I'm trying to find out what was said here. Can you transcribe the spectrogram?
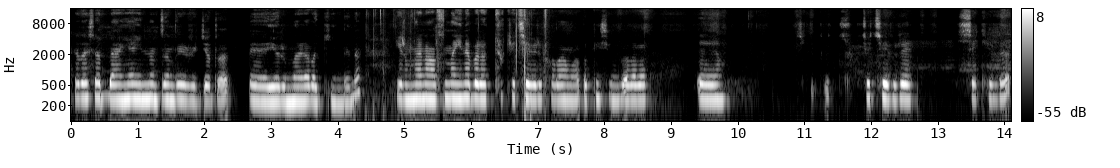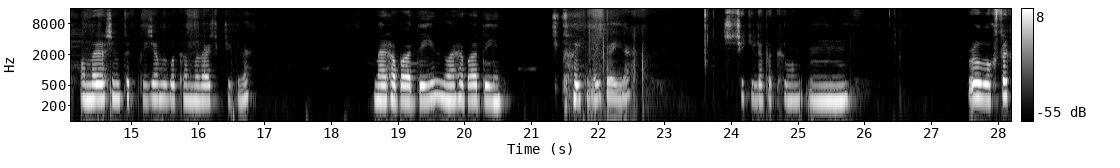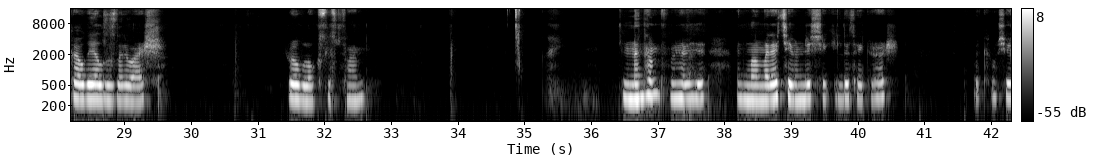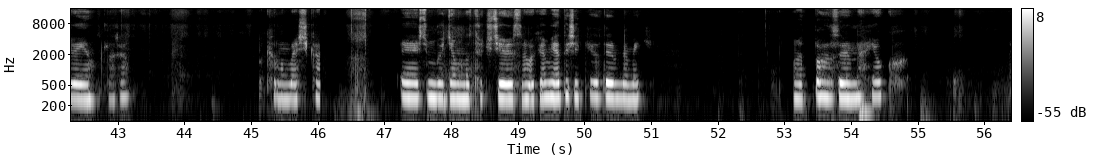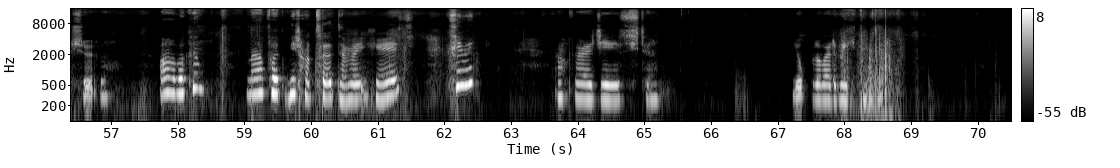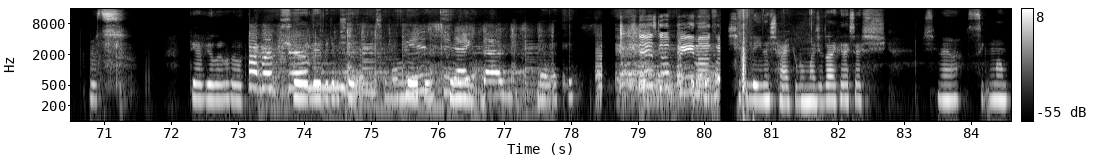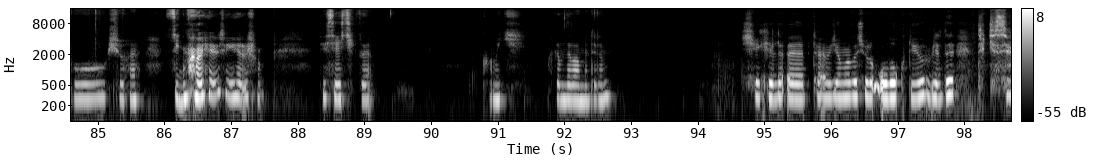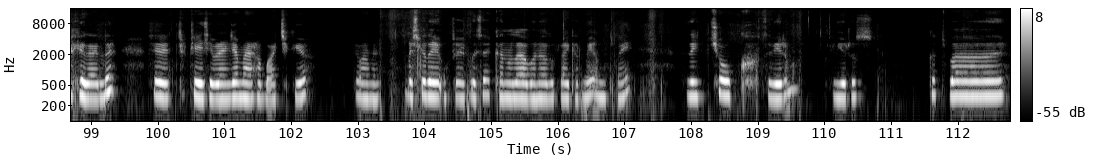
Arkadaşlar ben yayınladığım bir videoda e, yorumlara bakayım dedim. Yorumların altında yine böyle Türkçe çeviri falan var. Bakın şimdi buralara e, Türkçe çeviri şekilde. Onlara şimdi tıklayacağım bir bakalım neler çıkacak yine. Merhaba deyin, merhaba deyin. Çıktı arkadaşlar yine. Şu şekilde bakalım. Hmm. Roblox'ta kavga yıldızları var. Roblox lütfen. Neden böyle? Normale çevirince şekilde tekrar. Bakalım şöyle yanıtlara. Bakalım başka. Ee, şimdi videomun da Türkçe çevirisine bakıyorum. Ya teşekkür ederim demek. Evet bazılarında yok. Şöyle. Aa bakın. Ne yapak bir hata demekmiş. ah vereceğiz işte. Yok buralarda büyük ihtimalle. Evet. Diğer videolarıma da bakayım. Şöyle biri bir şey yapmış. Şimdi onu da yapayım. Şekilde yine şarkı bulmacada arkadaşlar. Şimdi Sigma bu şu ha. Sigma veriyorum. Bir şey çıktı. Komik. Bakalım devam edelim. Şekilde e, bir tane videomda da şöyle olok diyor. Bir de Türkçesi yok herhalde. Şöyle Türkçe'ye çevirince merhaba çıkıyor. Devam edelim. Başka da yokmuş arkadaşlar. Kanala abone olup like atmayı unutmayın. Sizi çok seviyorum. Seviyoruz. Goodbye.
